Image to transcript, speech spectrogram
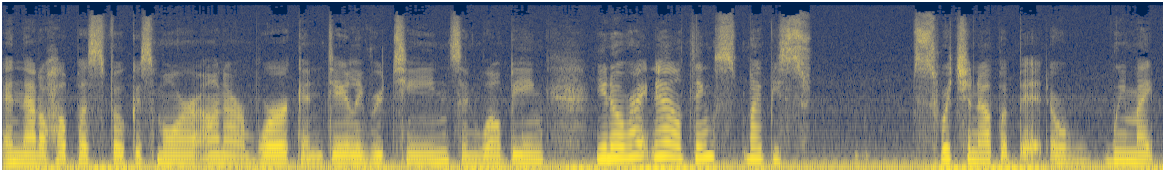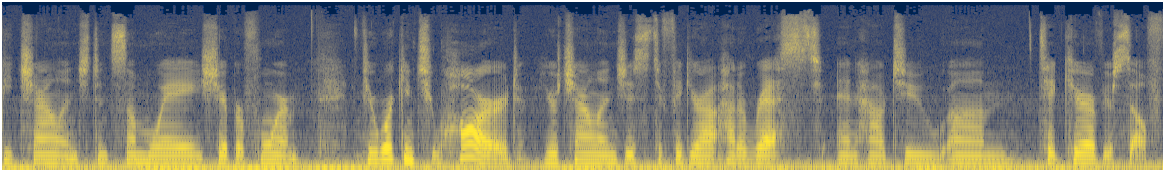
And that'll help us focus more on our work and daily routines and well being. You know, right now things might be switching up a bit, or we might be challenged in some way, shape, or form. If you're working too hard, your challenge is to figure out how to rest and how to um, take care of yourself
